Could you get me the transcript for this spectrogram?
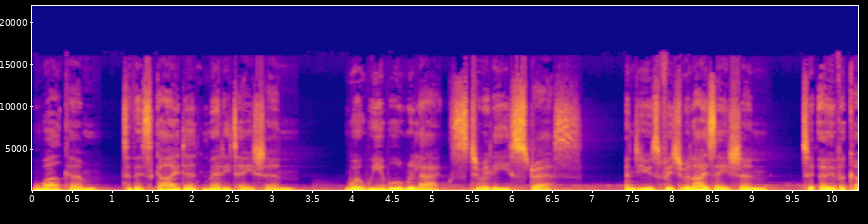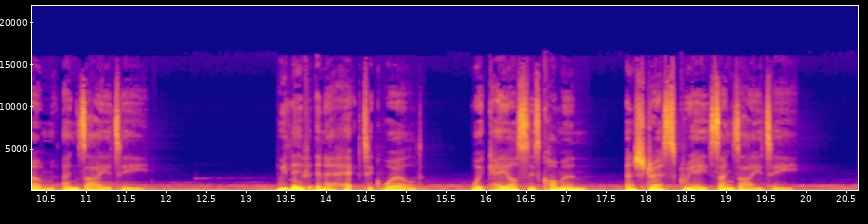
Welcome to this guided meditation where we will relax to release stress and use visualization to overcome anxiety. We live in a hectic world where chaos is common and stress creates anxiety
